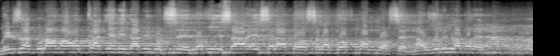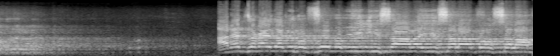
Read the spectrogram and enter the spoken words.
মির্জা গুলাম আহমদ কাদিয়ানি দাবি করছে, নবী ঈসা আলাই সালাম মতপান করছেন। নাউজুবিল্লাহ বলেন। আরেক জায়গায় দাবি করছে, নবী ঈসা আলাই সালাম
